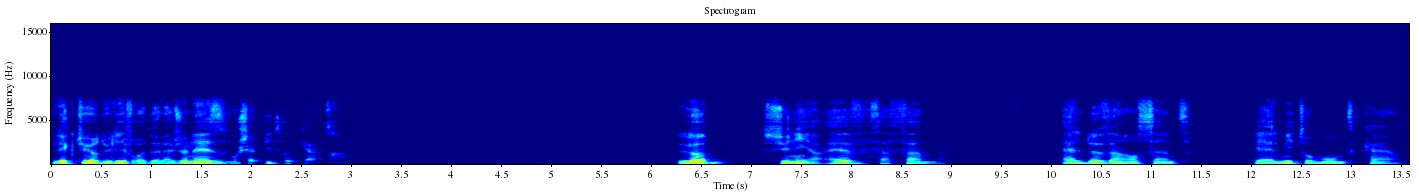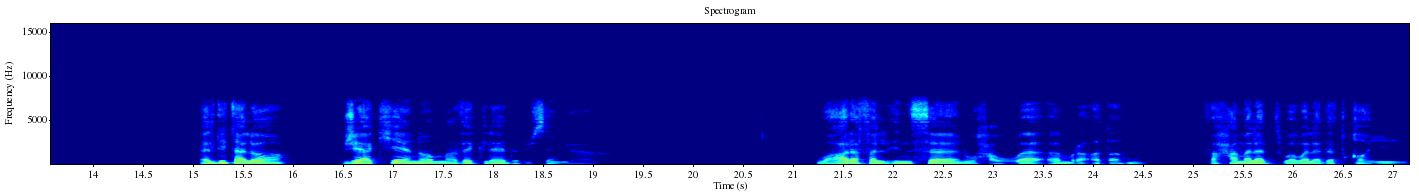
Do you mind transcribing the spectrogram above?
Lecture du livre de la Genèse au chapitre 4. L'homme s'unit à Ève, sa femme. Elle devint enceinte et elle mit au monde Cain. Elle dit alors, J'ai acquis un homme avec l'aide du Seigneur. وعرف الإنسان حواء امرأته فحملت وولدت قايين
